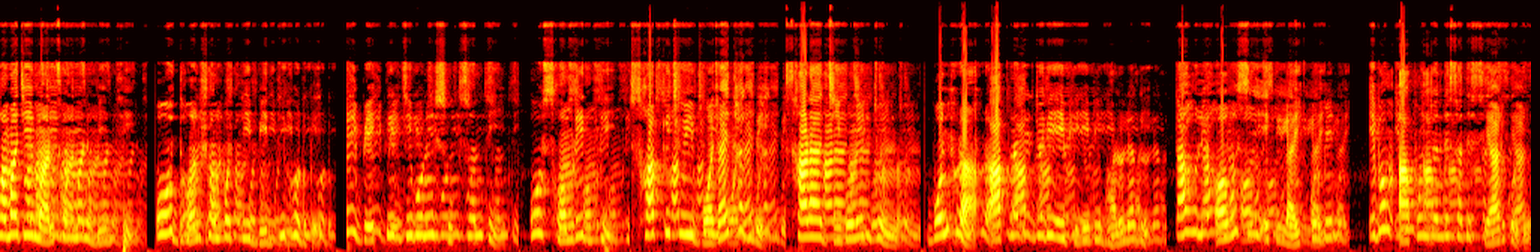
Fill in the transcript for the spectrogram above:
সমাজে মান সম্মান বৃদ্ধি ও ধন সম্পত্তি বৃদ্ধি ঘটবে। এই ব্যক্তির জীবনে সুখ শান্তি ও সমৃদ্ধি সবকিছুই বজায় থাকবে সারা জীবনের জন্য। বন্ধুরা আপনাদের যদি এই ভিডিওটি ভালো লাগে তাহলে অবশ্যই একটি লাইক করবেন। এবং আপনজনদের সাথে শেয়ার করবেন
